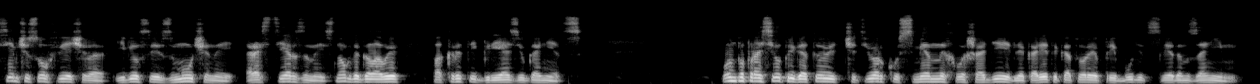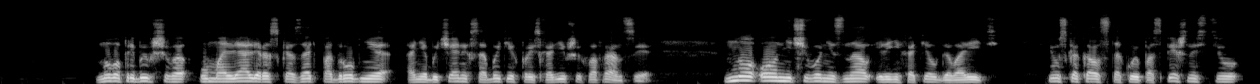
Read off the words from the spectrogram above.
В семь часов вечера явился измученный, растерзанный, с ног до головы покрытый грязью гонец. Он попросил приготовить четверку сменных лошадей для кареты, которая прибудет следом за ним. Новоприбывшего умоляли рассказать подробнее о необычайных событиях, происходивших во Франции. Но он ничего не знал или не хотел говорить и ускакал с такой поспешностью,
